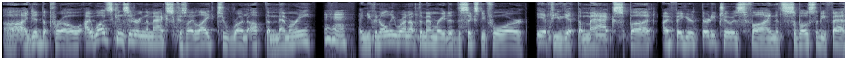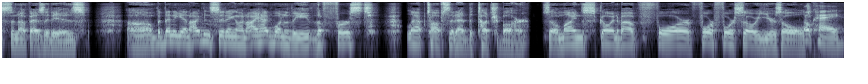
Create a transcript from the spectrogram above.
Uh, I did the Pro. I was considering the Max because I like to run up the memory, mm-hmm. and you can only run up the memory to the 64 if you get the Max. But I figured 32 is fine. It's supposed to be fast enough as it is. Uh, but then again, I've been sitting on. I had one of the the first laptops that had the touch bar. So mine's going about four, four, four so years old. Okay,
